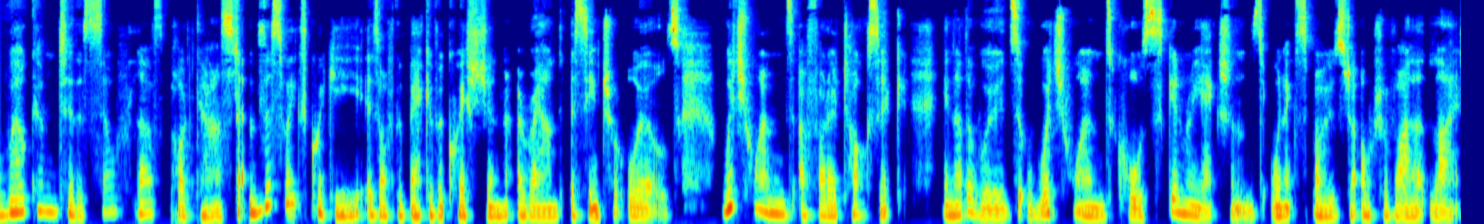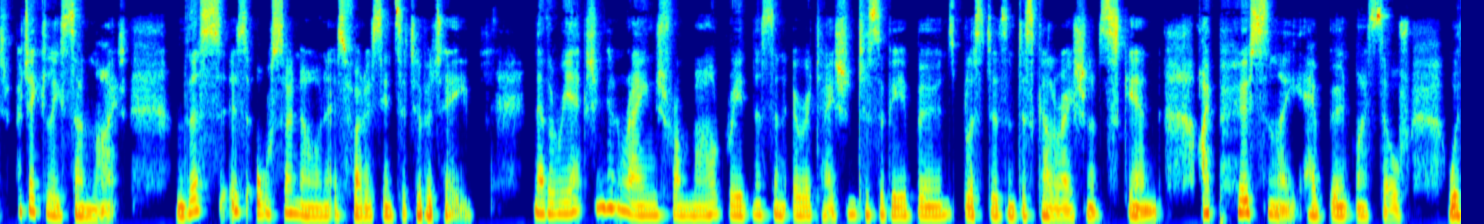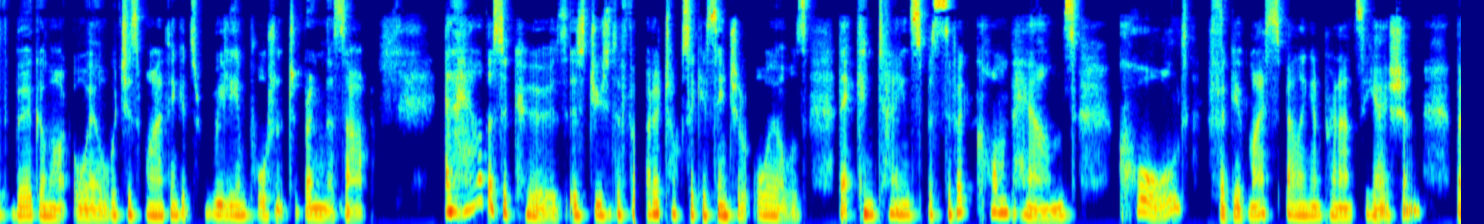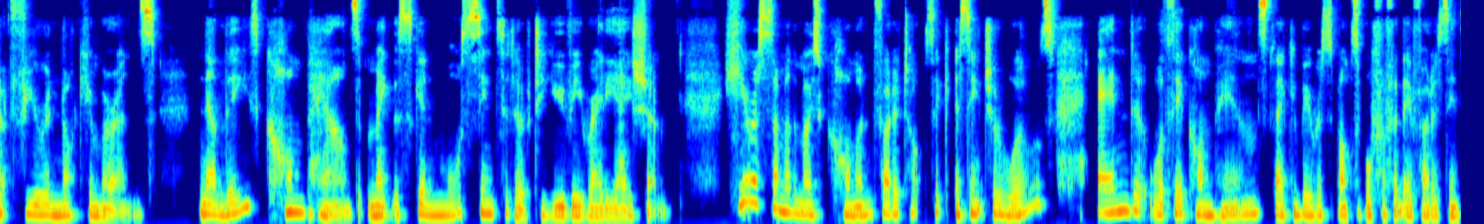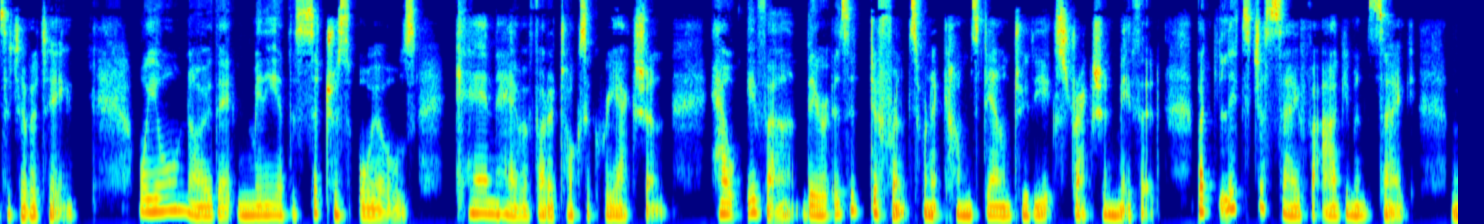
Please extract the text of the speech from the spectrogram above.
Welcome to the Self Love Podcast. This week's quickie is off the back of a question around essential oils. Which ones are phototoxic? In other words, which ones cause skin reactions when exposed to ultraviolet light, particularly sunlight? This is also known as photosensitivity. Now, the reaction can range from mild redness and irritation to severe burns, blisters, and discoloration of skin. I personally have burnt myself with bergamot oil, which is why I think it's really important to bring this up. And how this occurs is due to the phototoxic essential oils that contain specific compounds called, forgive my spelling and pronunciation, but furanocoumarins. Now, these compounds make the skin more sensitive to UV radiation. Here are some of the most common phototoxic essential oils, and with their compounds, they can be responsible for, their photosensitivity. We all know that many of the citrus oils can have a phototoxic reaction. However, there is a difference when it comes down to the extraction method. But let's just say, for argument's sake,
